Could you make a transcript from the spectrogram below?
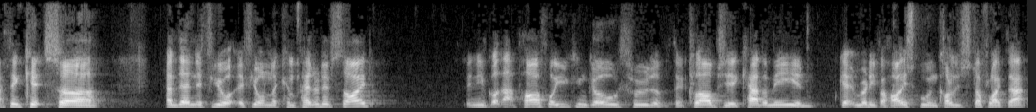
I think it's, uh, and then if you're if you're on the competitive side, then you've got that pathway you can go through the, the clubs, the academy, and getting ready for high school and college stuff like that.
